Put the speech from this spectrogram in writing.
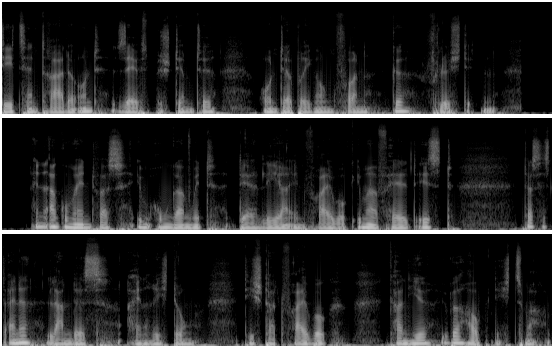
dezentrale und selbstbestimmte Unterbringung von Geflüchteten. Ein Argument, was im Umgang mit der Lea in Freiburg immer fällt, ist, Das ist eine Landeseinrichtung. Die Stadt Freiburg kann hier überhaupt nichts machen.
